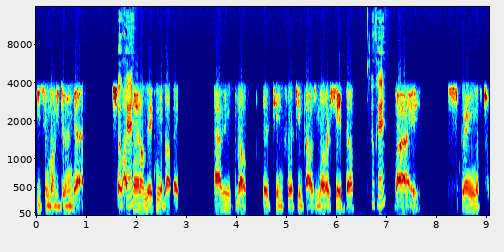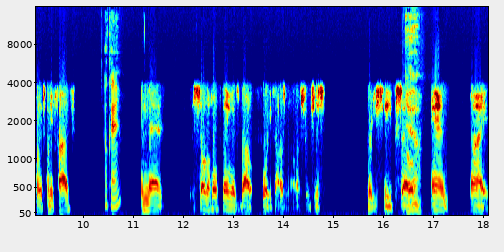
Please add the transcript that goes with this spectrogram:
decent money doing that. So Okay. I plan on making about like having about thirteen, fourteen thousand dollars saved up Okay. by spring of twenty twenty five. Okay. And then so the whole thing is about forty thousand dollars, which is pretty steep. So Yeah. and my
